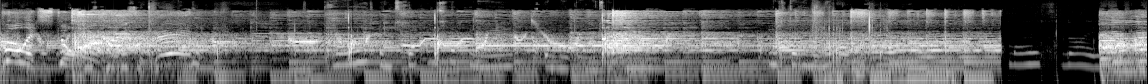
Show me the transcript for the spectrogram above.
Bullet storm! Ready for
